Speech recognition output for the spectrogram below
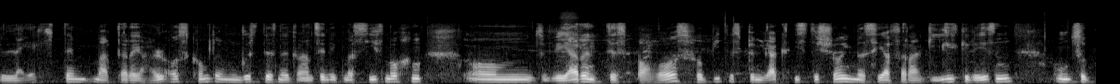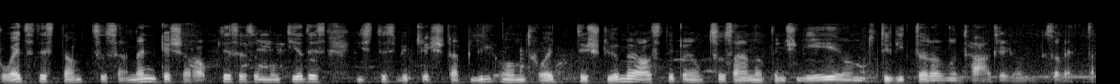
leichtem Material auskommt und man muss das nicht wahnsinnig massiv machen. Und während des Baus habe ich das bemerkt, ist das schon immer sehr fragil gewesen. Und sobald das dann zusammengeschraubt ist, also montiert ist, ist das wirklich stabil und hält die Stürme aus, die bei uns so sind, und den Schnee und die Witterung und Hagel und so weiter.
